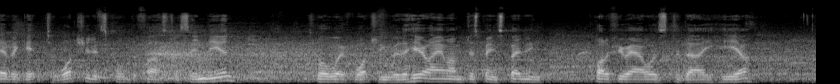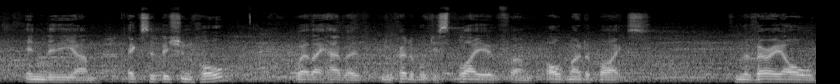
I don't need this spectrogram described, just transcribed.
ever get to watch it. It's called The Fastest Indian. It's well worth watching. But here I am, I've just been spending quite a few hours today here in the um, exhibition hall where they have an incredible display of um, old motorbikes from the very old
